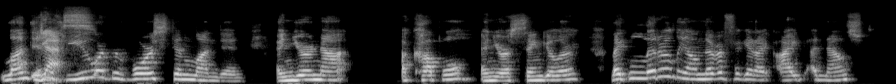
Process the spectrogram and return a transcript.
London, yes. if you are divorced in London and you're not a couple and you're a singular, like literally, I'll never forget, I, I announced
